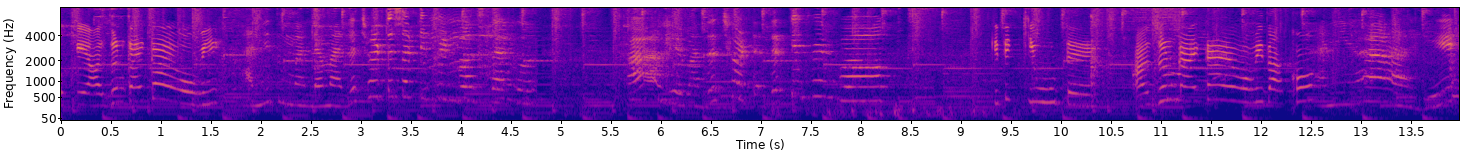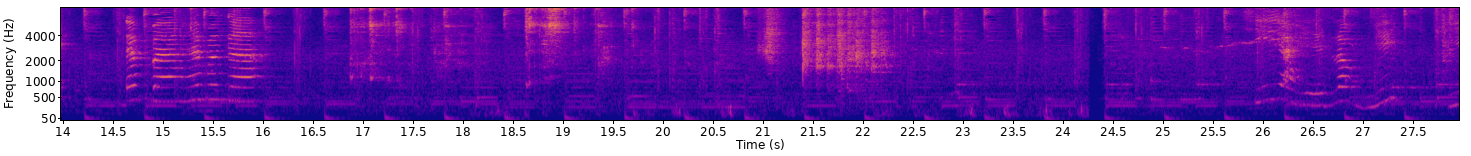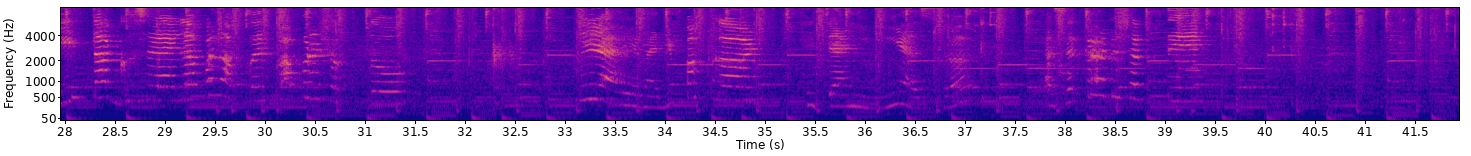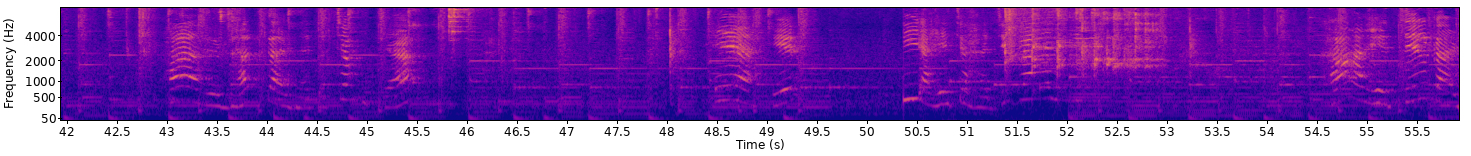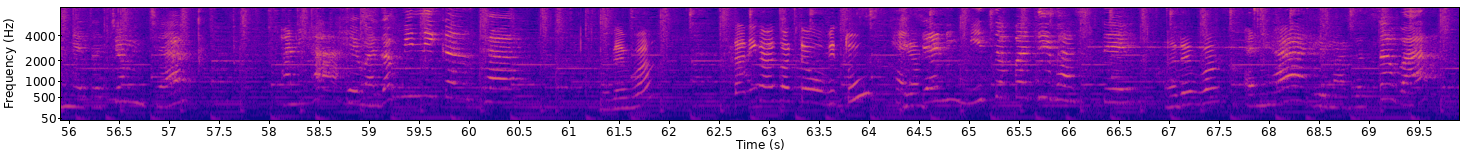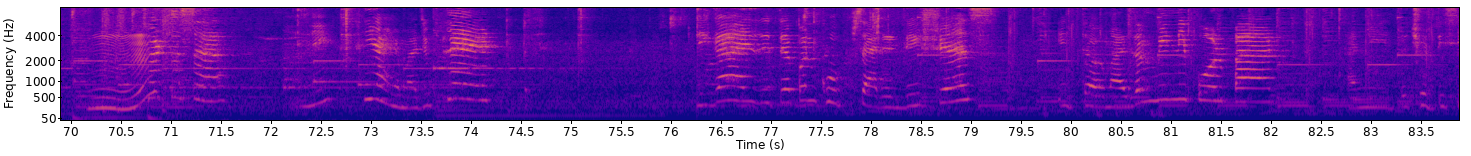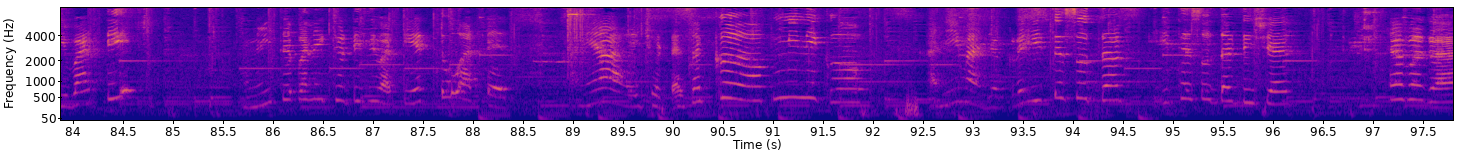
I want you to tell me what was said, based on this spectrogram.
Okay अजून काय काय आहे ओवी? आणि तुम्हाला माझा छोटासा टिफिन बॉक्स दाखव. हा आहे माझा छोटासा टिफिन बॉक्स किती क्यूट आहे. अजून काय काय आहे ओवी? दाखव. हा आहे भात काढण्याचा चमचा हे आहे ही आहे चहाची हा आहे तेल काढण्याचा चमचा आणि हा आहे माझा मिनी कंथा अरे वा. त्याने काय करते ओवी तू ह्याच्याने मी चपाती भाजते. अरे वा आणि हा आहे माझा तवा. छोटासा ही आहे माझी प्लेट इथे पण खूप सारे डिशेस इथं माझं मिनी पोळपाट आणि इथं छोटीशी वाटी. आणि इथे पण एक छोटीशी वाटी आहे टू वाटेस आणि आहे छोटासा कप मिनी कप आणि माझ्याकडे इथे सुद्धा इथे सुद्धा डिश आहेत. हे बघा.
